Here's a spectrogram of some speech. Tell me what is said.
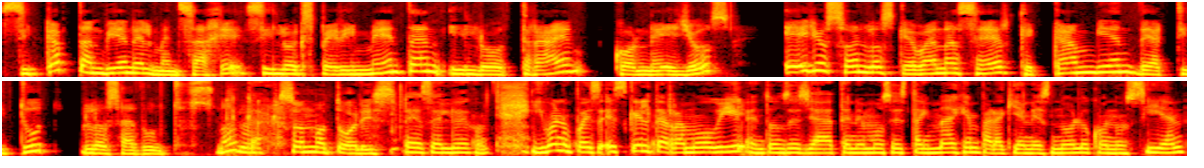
si captan bien el mensaje, si lo experimentan y lo traen con ellos, ellos son los que van a hacer que cambien de actitud los adultos, ¿no? Claro, son motores. Desde luego. Y bueno, pues es que el Terramóvil, entonces ya tenemos esta imagen para quienes no lo conocían,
